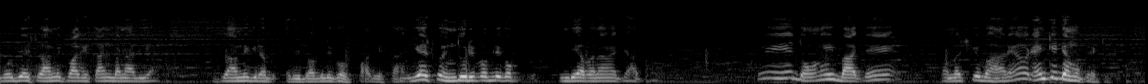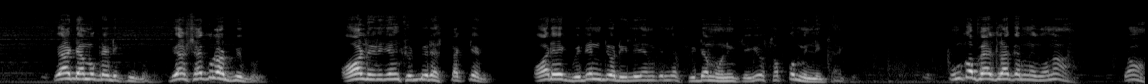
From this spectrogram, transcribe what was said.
मुझे इस्लामिक पाकिस्तान बना लिया। Islamic republic of Pakistan. ये इसको हिंदू रिपब्लिक ऑफ़ इंडिया बनाना चाहते हैं। तो ये दोनों ही बातें समझ के बाहर हैं और anti democratic we are democratic people we are secular people all religion should be respected और एक विद इन जो रिलीजन के अंदर फ्रीडम होनी चाहिए, वो सबको मिलनी चाहिए। उनको फैसला करने दो ना। क्यों?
